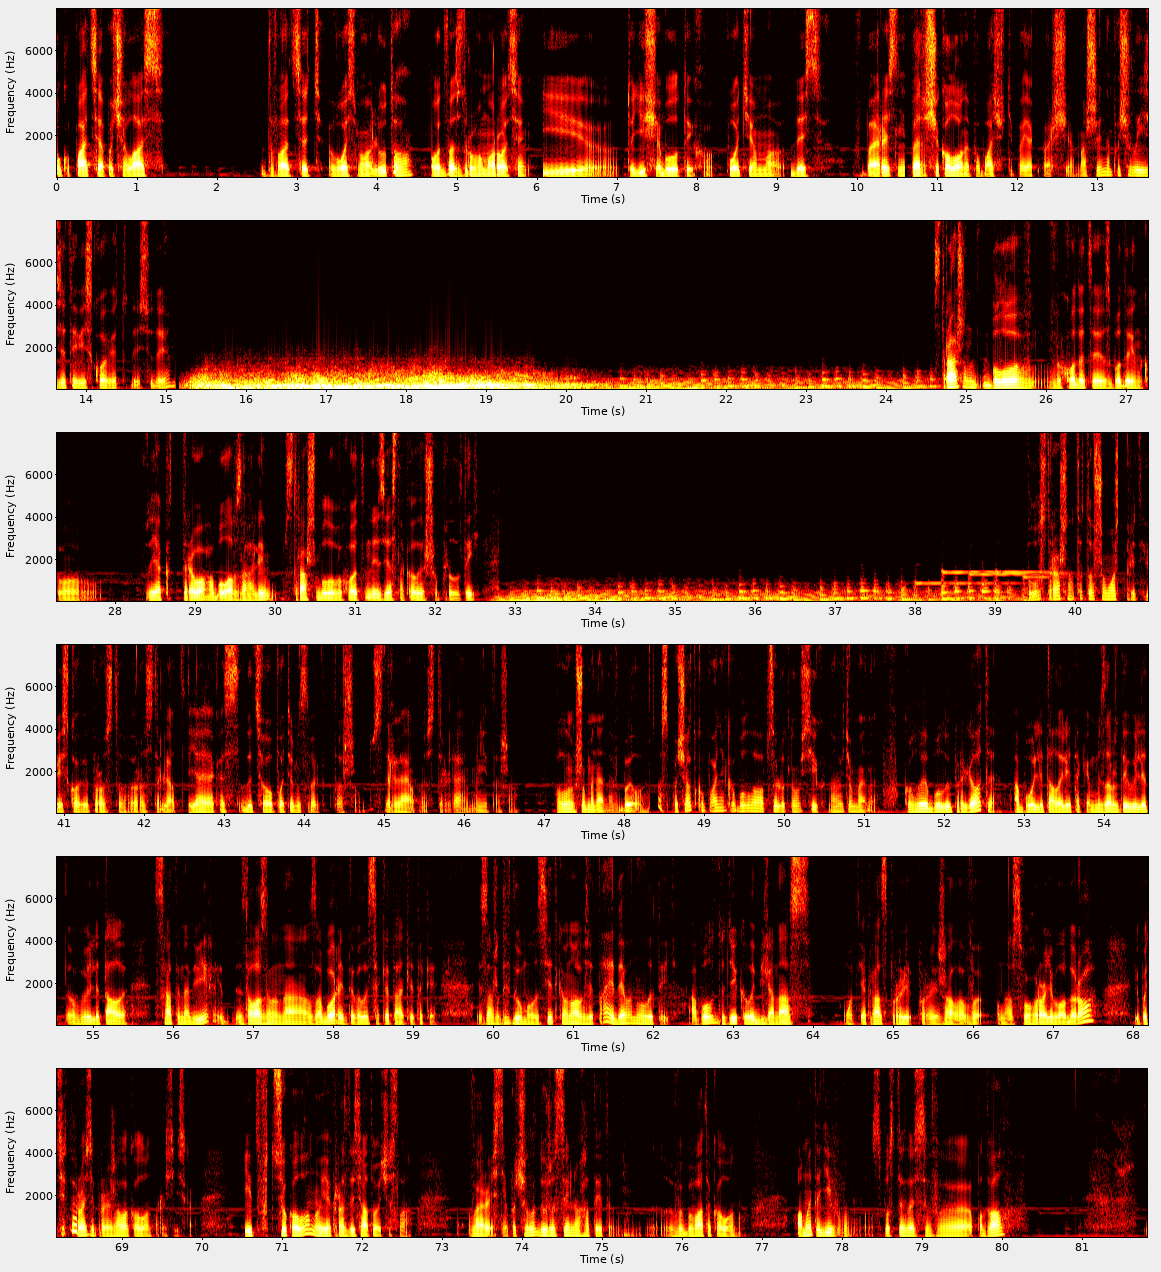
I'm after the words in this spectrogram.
окупація почалась 28 лютого у 22-му році, і е, тоді ще було тихо. Потім е, десь в березні перші колони побачив, типу, як перші машини почали їздити військові туди-сюди. Страшно було виходити з будинку. Як тривога була взагалі, страшно було виходити, неізвісно, коли що прилетить. Було страшно то, то, що можуть прийти військові просто розстріляти. Я якось до цього потім звик, то що стріляю, ну стріляємо, мені те що. Головне, щоб мене не вбило. Спочатку паніка була абсолютно у всіх, навіть у мене. Коли були прильоти або літали літаки, ми завжди виліт... вилітали з хати на двір, залазили на забор і дивилися, як літають літаки. І завжди думали, звідки воно взлітає, де воно летить. А було тоді, коли біля нас, от якраз проїжджала в у нас в огороді була дорога, і по цій дорозі проїжджала колона російська. І в цю колону, якраз 10 числа вересня, почали дуже сильно гатити, вибивати колону. А ми тоді спустились в підвал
